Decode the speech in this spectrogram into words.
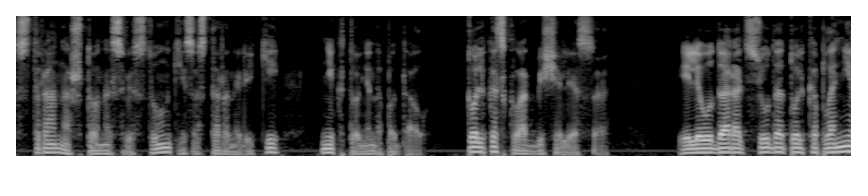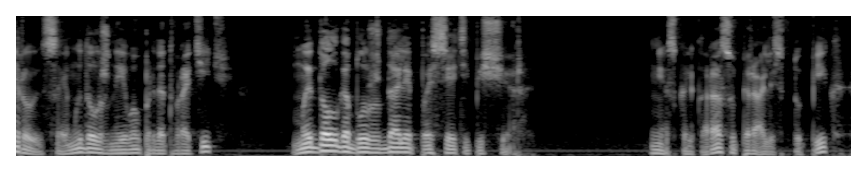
Странно, что на свистунки со стороны реки никто не нападал, только с кладбища леса. Или удар отсюда только планируется, и мы должны его предотвратить, мы долго блуждали по сети пещер. Несколько раз упирались в тупик,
